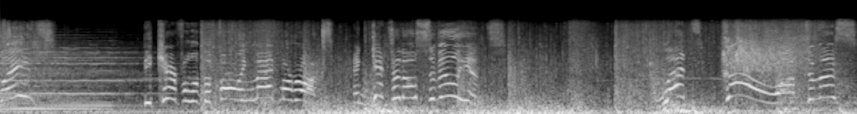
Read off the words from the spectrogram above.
Blades! Be careful of the falling magma rocks and get to those civilians! Let's go, Optimus!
